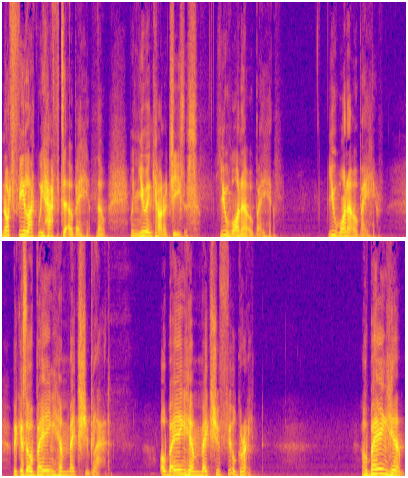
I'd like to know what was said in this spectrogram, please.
Not feel like we have to obey Him. No, when you encounter Jesus, you want to obey Him. You want to obey Him because obeying Him makes you glad. Obeying Him makes you feel great. Obeying Him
